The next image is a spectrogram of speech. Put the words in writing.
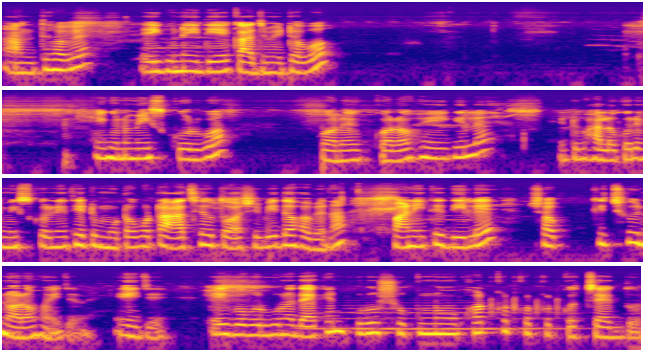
আনতে হবে। এইগুলোই দিয়ে কাজ মেটাবো। এগুলো মিক্স করব। পরে করা হয়ে গেলে একটু ভালো করে মিক্স করে নিতে, একটু মোটা মোটা আছেও তো অসুবিধা হবে না। পানিতে দিলে সব কিছুই নরম হয়ে যাবে। এই যে, এই গোবরগুলো দেখেন পুরো শুকনো, খটখট খটখট করছে একদম।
